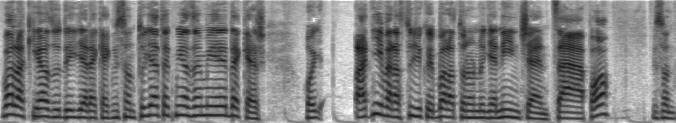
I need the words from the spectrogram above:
valaki hazudik gyerekek, viszont tudjátok mi az, ami érdekes? Hogy hát nyilván azt tudjuk, hogy Balatonon ugye nincsen cápa, viszont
